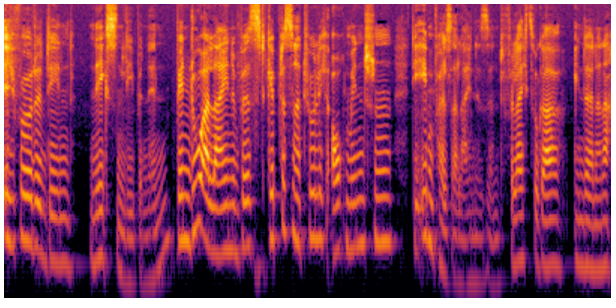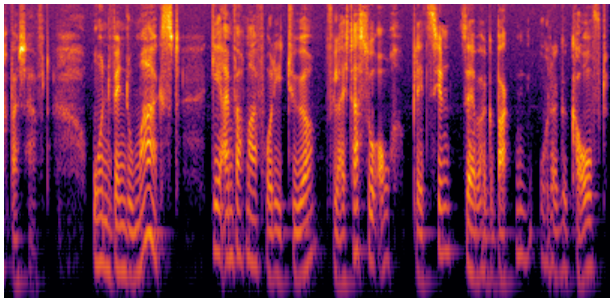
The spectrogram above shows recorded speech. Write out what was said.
Ich würde den Nächstenliebe nennen. Wenn du alleine bist, gibt es natürlich auch Menschen, die ebenfalls alleine sind, vielleicht sogar in deiner Nachbarschaft. Und wenn du magst, geh einfach mal vor die Tür. Vielleicht hast du auch Plätzchen selber gebacken oder gekauft.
